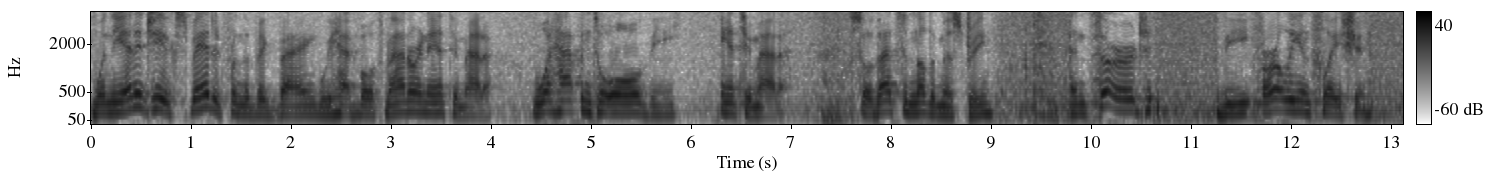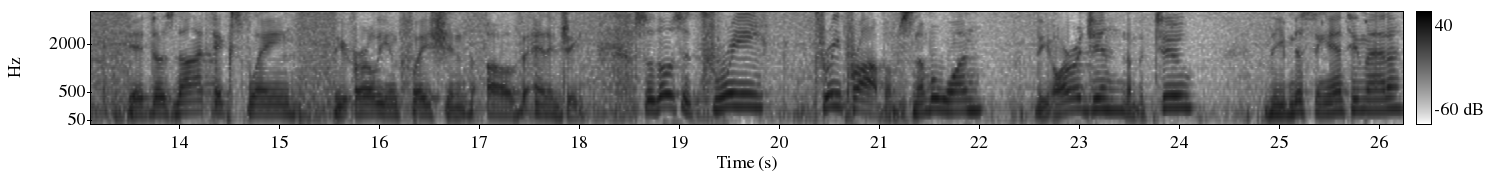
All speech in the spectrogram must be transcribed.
When the energy expanded from the Big Bang, we had both matter and antimatter. What happened to all the antimatter? So that's another mystery. And third, the early inflation. It does not explain the early inflation of energy. So those are three, three problems. Number one, the origin. Number two, the missing antimatter.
